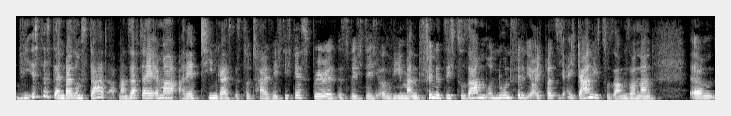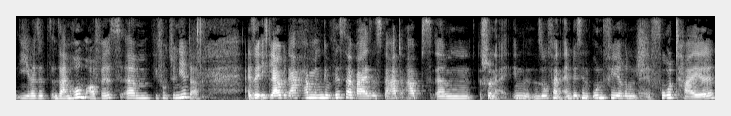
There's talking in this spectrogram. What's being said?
wie ist es denn bei so einem Startup? Man sagt da ja immer, ah, der Teamgeist ist total wichtig, der Spirit ist wichtig, irgendwie man findet sich zusammen und nun findet ihr euch plötzlich eigentlich gar nicht zusammen, sondern ähm, jeder sitzt in seinem Homeoffice. Ähm, wie funktioniert das? Also ich glaube, da haben in gewisser Weise Startups ähm, schon insofern ein bisschen unfairen äh, Vorteil,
